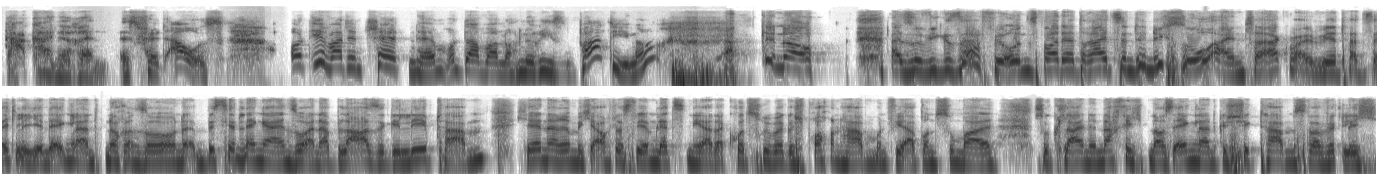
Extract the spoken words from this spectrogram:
gar keine Rennen. Es fällt aus. Und ihr wart in Cheltenham und da war noch eine Riesenparty, ne? Ja, genau. Also wie gesagt, für uns war der 13. nicht so ein Tag, weil wir tatsächlich in England noch in so ein bisschen länger in so einer Blase gelebt haben. Ich erinnere mich auch, dass wir im letzten Jahr da kurz drüber gesprochen haben und wir ab und zu mal so kleine Nachrichten aus England geschickt haben. Es war wirklich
